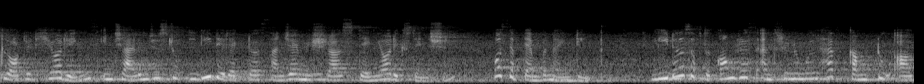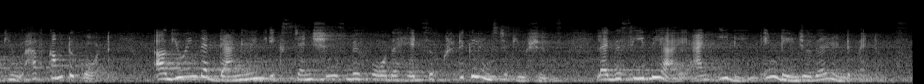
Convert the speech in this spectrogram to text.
slotted hearings in challenges to ED Director Sanjay Mishra's tenure extension for September 19th. Leaders of the Congress and Trinamool have come to argue have come to court arguing that dangling extensions before the heads of critical institutions like the CBI and ED endanger their independence.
